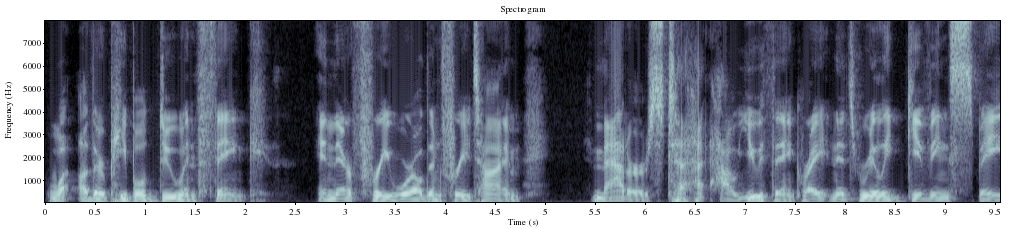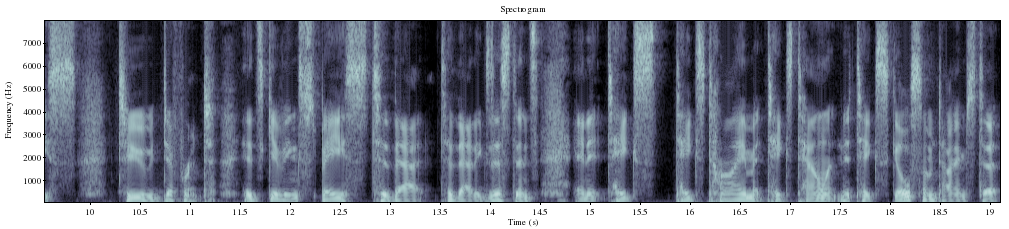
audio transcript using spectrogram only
what other people do and think in their free world and free time matters to how you think, right? And it's really giving space to different. It's giving space to that to that existence. And it takes takes time, it takes talent, and it takes skill sometimes to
